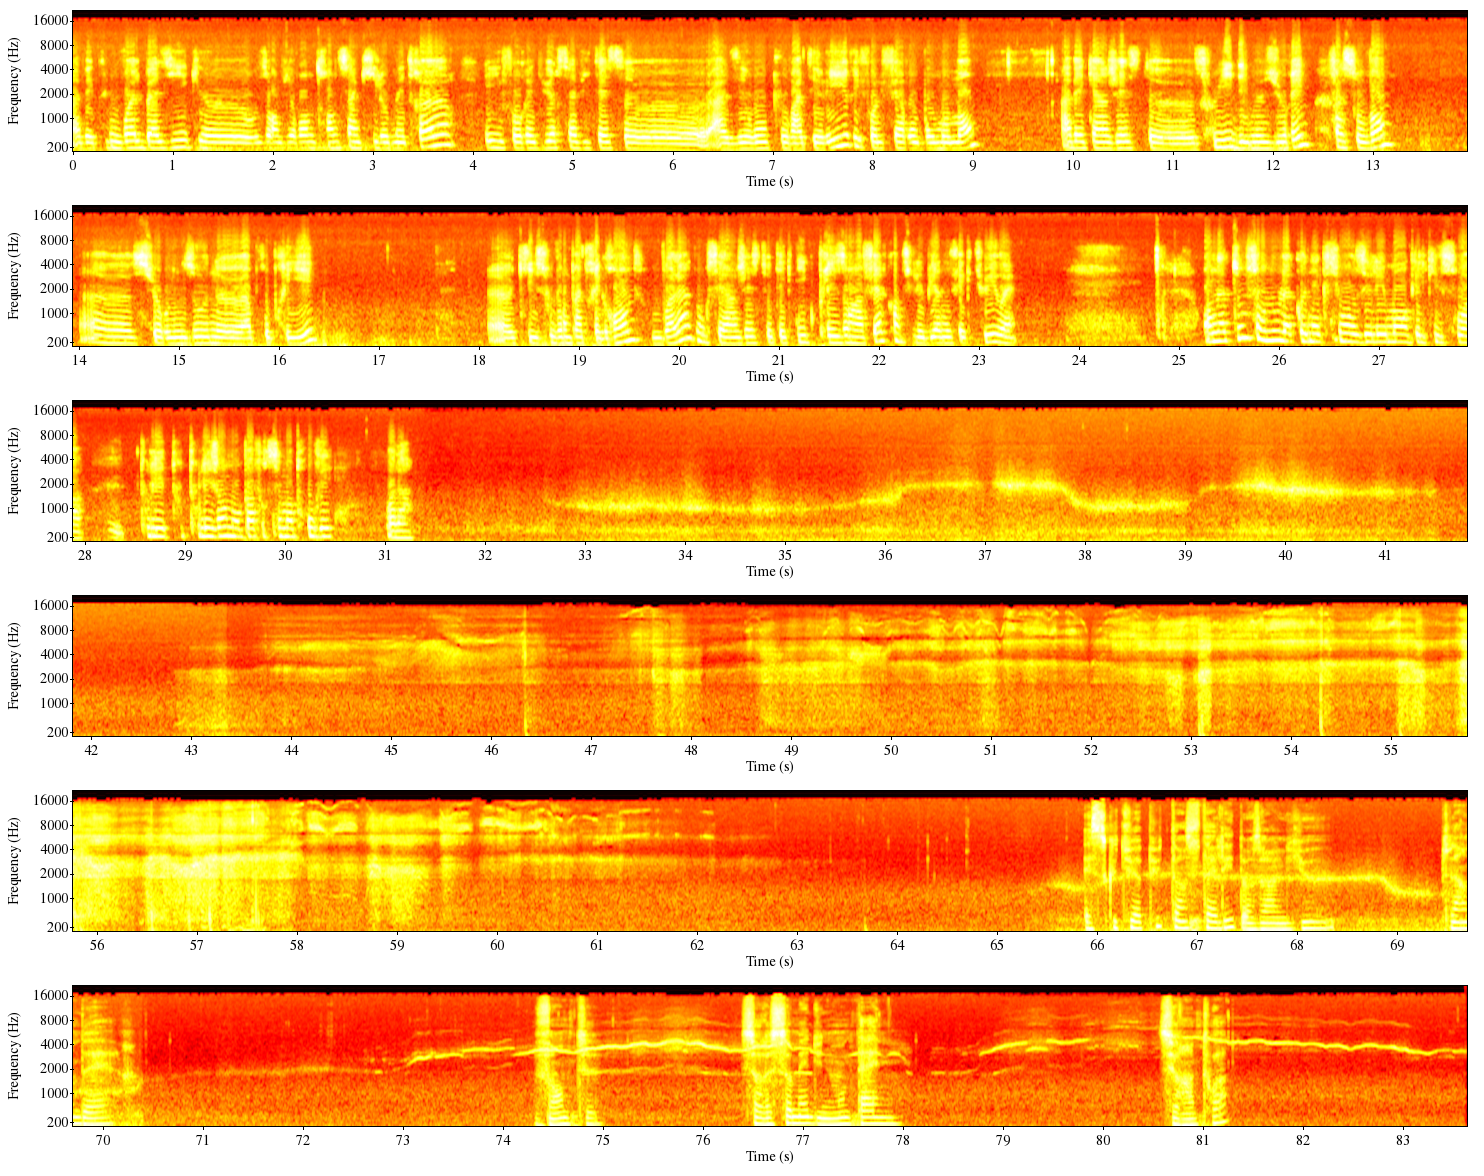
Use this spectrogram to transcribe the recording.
avec une voile basique euh, aux environs de 35 km heure et il faut réduire sa vitesse euh, à zéro pour atterrir. Il faut le faire bon moment avec un geste euh, fluide et mesuré face au vent sur une zone appropriée. euh, qui est souvent pas très grande. Voilà, donc c'est un geste technique plaisant à faire quand il est bien effectué, ouais. On a tous en nous la connexion aux éléments, quels qu'ils soient. Tous les, tous les gens n'ont pas forcément trouvé. Voilà. Est-ce que tu as pu t'installer dans un lieu plein d'air, venteux, sur le sommet d'une montagne, sur un toit,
